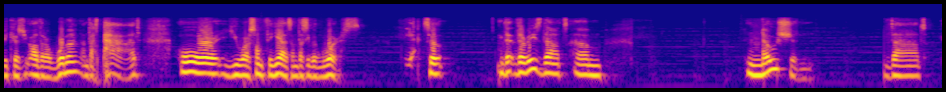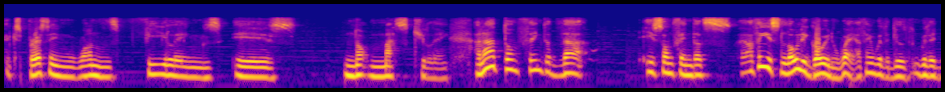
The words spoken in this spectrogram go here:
Because you're either a woman and that's bad or you are something else and that's even worse. Yeah. So th- there is that um, notion that expressing one's feelings is not masculine. And I don't think that that is something that's, I think it's slowly going away. I think with the, with the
